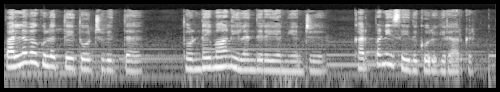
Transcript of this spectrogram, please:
பல்லவ குலத்தை தோற்றுவித்த தொண்டைமான் இளந்திரையன் என்று கற்பனை செய்து கூறுகிறார்கள்.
